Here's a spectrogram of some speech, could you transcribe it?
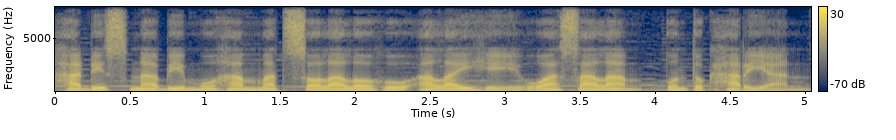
hadis Nabi Muhammad Sallallahu Alaihi Wasallam, untuk harian.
